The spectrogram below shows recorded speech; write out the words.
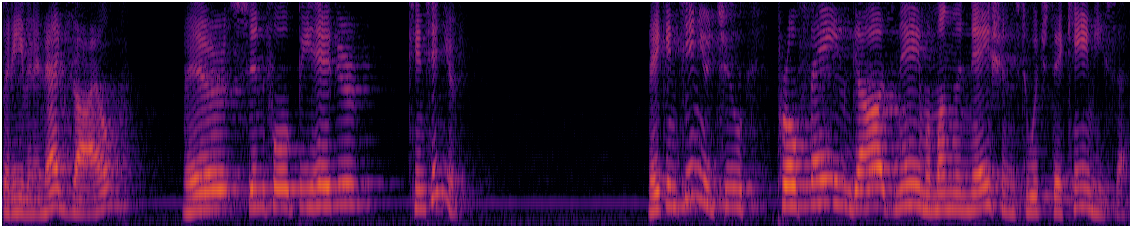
But even in exile, their sinful behavior continued. They continued to profane God's name among the nations to which they came, he said.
